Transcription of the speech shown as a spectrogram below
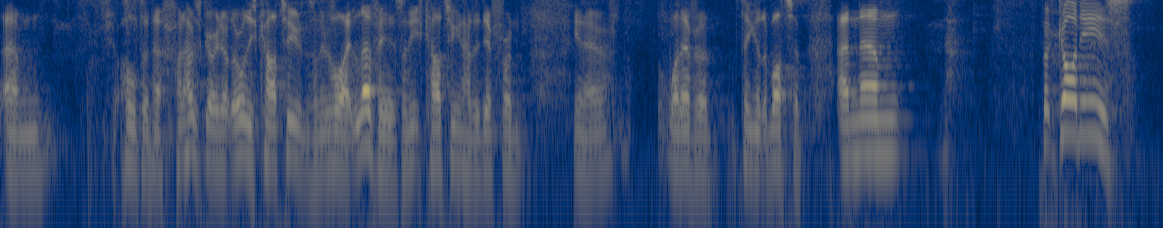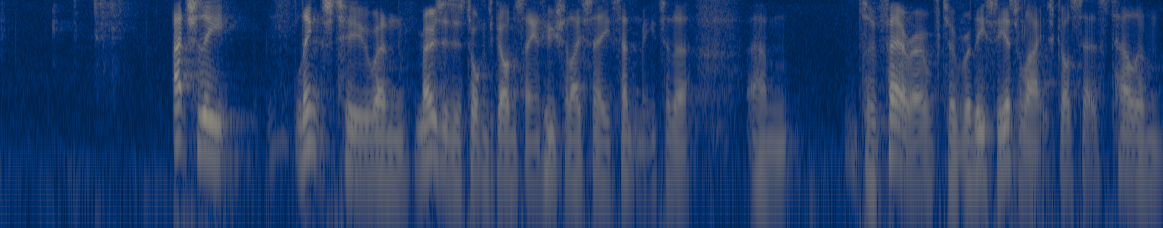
Um, old enough, when I was growing up, there were all these cartoons, and it was all like love is, and each cartoon had a different, you know, whatever thing at the bottom. And um, but God is actually links to when Moses is talking to God and saying, "Who shall I say sent me to the um, to Pharaoh to release the Israelites?" God says, "Tell him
